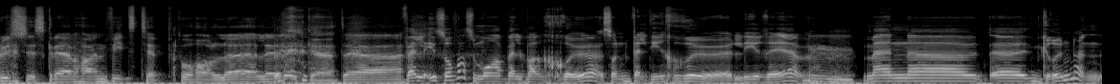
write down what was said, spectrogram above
russiske rev ha en hvit tipp på holdet eller ikke? Det er Vel, i så fall så må han vel være rød, sånn veldig rødlig rev. Mm. Men uh, uh, grunnen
